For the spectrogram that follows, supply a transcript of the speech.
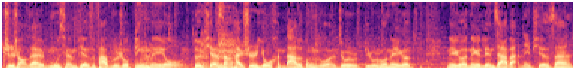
至少在目前 PS 发布的时候，并没有对 PS 三还是有很大的动作，就是比如说那个那个那个廉价版那 PS 三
